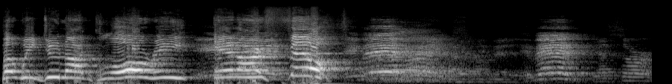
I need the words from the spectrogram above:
But we do not glory in our filth. Amen. Amen. Yes, sir.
